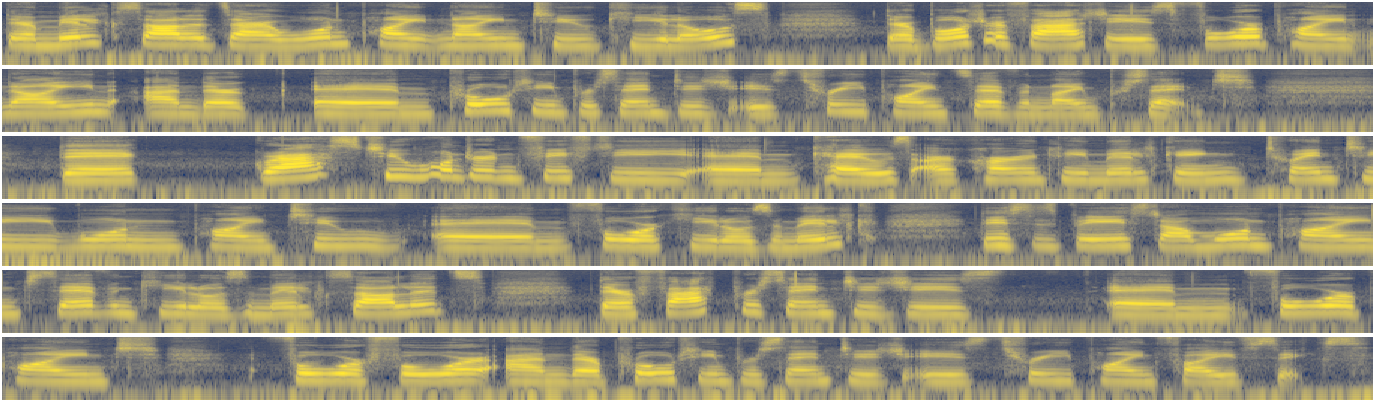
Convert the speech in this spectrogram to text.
Their milk solids are 1.92 kilos. Their butter fat is 4.9 and their um, protein percentage is 3.79%. The Grass 250 um, cows are currently milking 21.24 um, kilos of milk. This is based on 1.7 kilos of milk solids. Their fat percentage is um, 4.44 and their protein percentage is 3.56.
